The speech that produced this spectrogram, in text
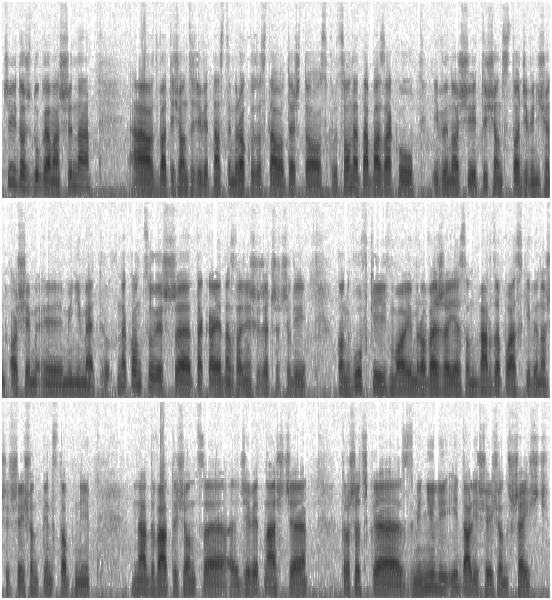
czyli dość długa maszyna. A w 2019 roku zostało też to skrócone, ta baza kół i wynosi 1198 mm. Na końcu jeszcze taka jedna z ważniejszych rzeczy, czyli kąt główki. W moim rowerze jest on bardzo płaski, wynosi 65 stopni. Na 2019 troszeczkę zmienili i dali 66 y,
